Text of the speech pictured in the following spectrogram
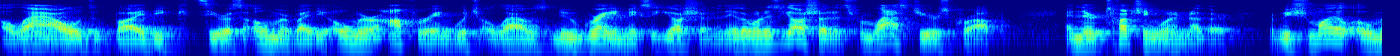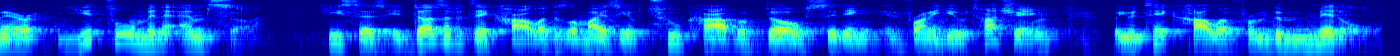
allowed by the Ketziras Omer, by the Omer offering, which allows new grain, makes it Yashan. And the other one is Yashan, it's from last year's crop. And they're touching one another. Rabbi Yishmael Omer, Yitul Min Emsa. He says it does have to take challah, because Lamais you have two kav of dough sitting in front of you touching, but you would take challah from the middle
